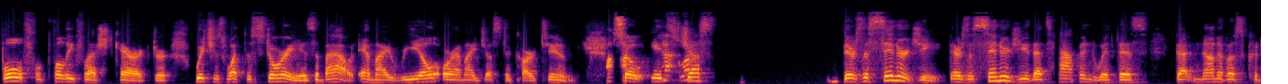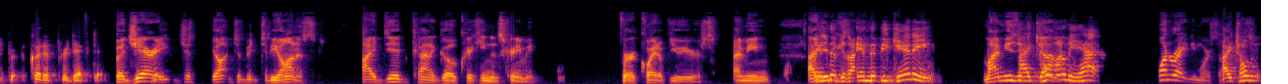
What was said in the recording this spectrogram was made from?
full, full, fully fleshed character which is what the story is about. Am i real or am i just a cartoon? So uh, uh, it's just there's a synergy. There's a synergy that's happened with this that none of us could could have predicted. But jerry just to be, to be honest i did kind of go kicking and screaming for quite a few years. I mean, I in the, because I, in the beginning, my music. I told done. him he had. Want to write any more songs? I told him.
